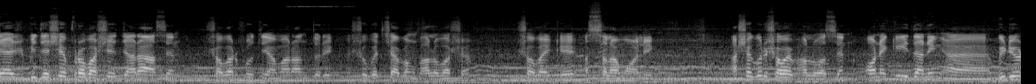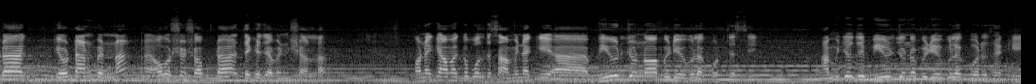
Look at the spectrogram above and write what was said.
দেশ বিদেশে প্রবাসী যারা আছেন, সবার প্রতি আমার আন্তরিক শুভেচ্ছা এবং ভালোবাসা। সবাইকে আসসালামু আলাইকুম। আশা করি সবাই ভালো আছেন। অনেকেই ইদানিং ভিডিওটা কেউ টানবেন না অবশ্যই সবটা দেখে যাবেন ইনশাল্লাহ অনেকে আমাকে বলতেছে, আমি নাকি ভিউর জন্য ভিডিওগুলো করতেছি। আমি যদি ভিউর জন্য ভিডিওগুলো করে থাকি,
